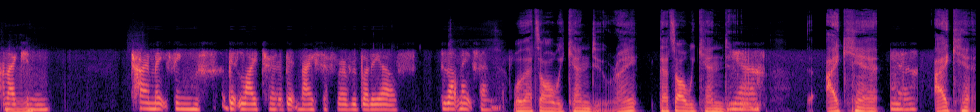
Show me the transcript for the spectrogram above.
And I mm-hmm. can try and make things a bit lighter and a bit nicer for everybody else. Does that make sense? Well, that's all we can do, right? That's all we can do. Yeah, I can't yeah, I can't,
